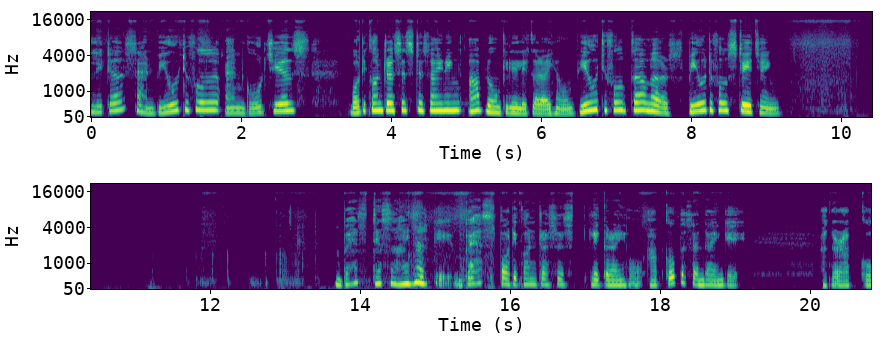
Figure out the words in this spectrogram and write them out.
Latest and beautiful and gorgeous bodycon dresses designing आप लोगों के लिए लेकर आई हूँ। Beautiful colours beautiful stitching best designer के बेस्ट बॉडीकॉन ड्रेसेस लेकर आई हूँ। आपको पसंद आएँगे। अगर आपको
